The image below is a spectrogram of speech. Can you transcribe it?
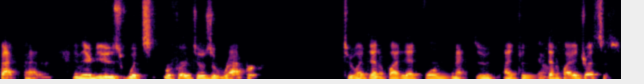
fact pattern. And they'd use what's referred to as a wrapper to identify that format, to, to yeah. identify addresses.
